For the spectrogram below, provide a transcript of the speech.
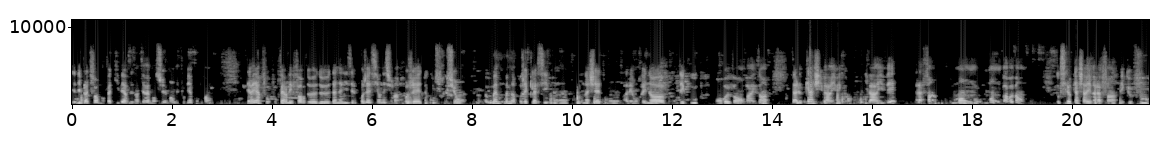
y, a des plateformes en fait qui versent des intérêts mensuellement, mais il faut bien comprendre. Derrière, il faut, faut, faire l'effort de, d'analyser le projet. Si on est sur un projet de construction ou même même un projet classique, on, on achète, on, allez, on rénove, on découpe, on revend par exemple. Bah, le cash, il va arriver quand? Il va arriver à la fin, au moment, où, au moment où on va revendre. Donc si le cash arrive à la fin et que vous,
